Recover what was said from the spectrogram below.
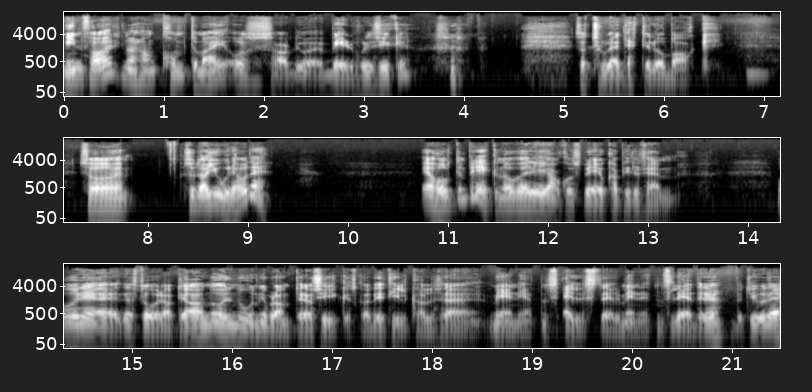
min far, når han kom til meg og sa ber du for de syke, så tror jeg dette lå bak. Så, så da gjorde jeg jo det. Jeg holdt en preken over Jakobs brev kapittel 5. hvor eh, det står at ja, når noen iblant dere er syke, skal de tilkalle seg menighetens eldste, eller menighetens ledere, betyr jo det.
